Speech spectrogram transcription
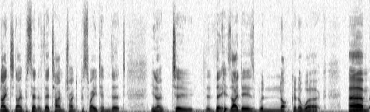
99% of their time trying to persuade him that, you know, to th- that his ideas were not going to work. Um,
